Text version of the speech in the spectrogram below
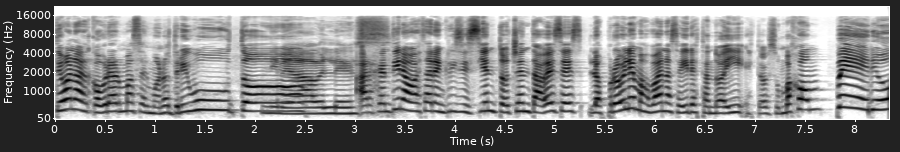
te van a cobrar más el monotributo. Ni me hables. Argentina va a estar en crisis 180 veces. Los problemas van a seguir estando ahí. Esto es un bajón. Pero,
